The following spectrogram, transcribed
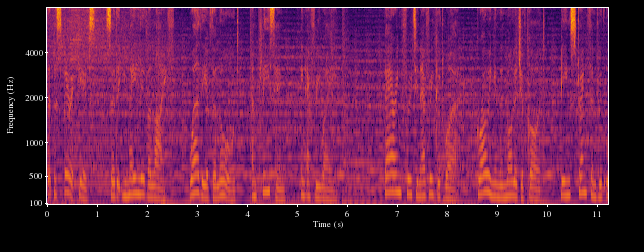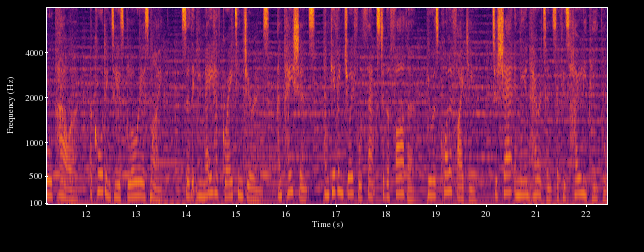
that the Spirit gives so that you may live a life worthy of the Lord and please Him in every way. Bearing fruit in every good work, growing in the knowledge of God, being strengthened with all power, according to His glorious might, so that you may have great endurance and patience, and giving joyful thanks to the Father, who has qualified you to share in the inheritance of His holy people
